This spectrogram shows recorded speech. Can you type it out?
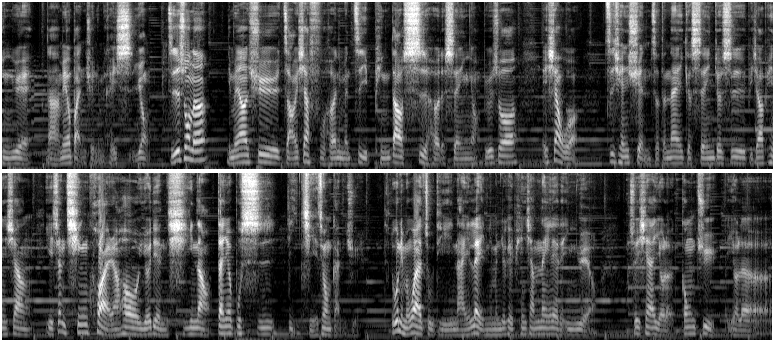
音乐，那没有版权，你们可以使用。只是说呢，你们要去找一下符合你们自己频道适合的声音哦。比如说，诶，像我之前选择的那一个声音，就是比较偏向也算轻快，然后有点嬉闹，但又不失礼节这种感觉。如果你们未来主题哪一类，你们就可以偏向那一类的音乐哦。所以现在有了工具，有了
